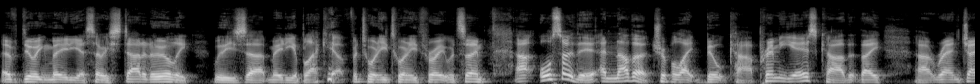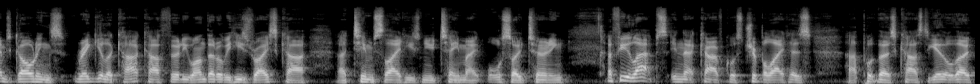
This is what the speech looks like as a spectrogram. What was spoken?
of doing media, so he started early with his uh, media blackout for 2023, it would seem. Uh, also there, another Triple Eight built car, Premier's car that they uh, ran, James Golding's regular car, car 31, that'll be his race car. Uh, Tim Slade, his new teammate, also turning a few laps in that car. Of course, Triple Eight has uh, put those cars together, although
